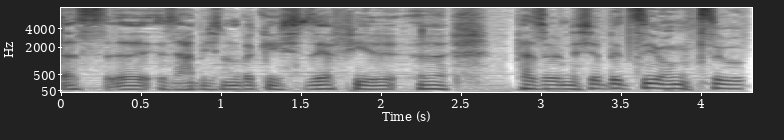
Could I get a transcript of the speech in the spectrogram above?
das äh, habe ich nun wirklich sehr viel äh, persönliche Beziehung zu.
